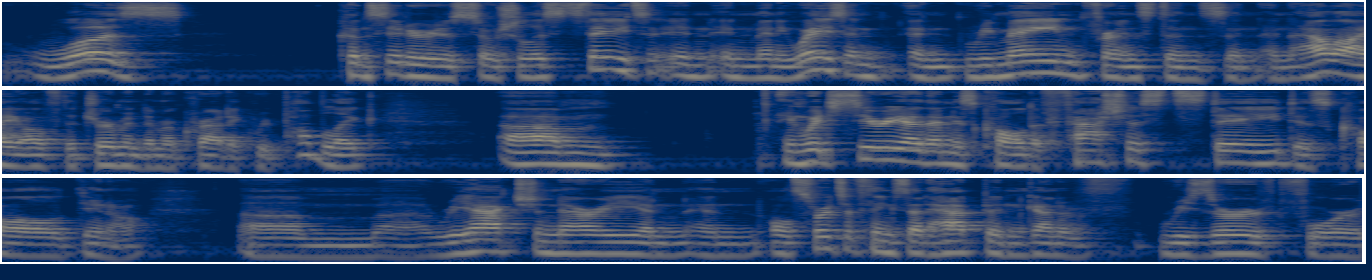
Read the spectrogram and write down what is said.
was considered a socialist state in, in many ways and, and remained, for instance, an, an ally of the German Democratic Republic, um, in which Syria then is called a fascist state, is called, you know, um, uh, reactionary, and, and all sorts of things that had been kind of reserved for,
